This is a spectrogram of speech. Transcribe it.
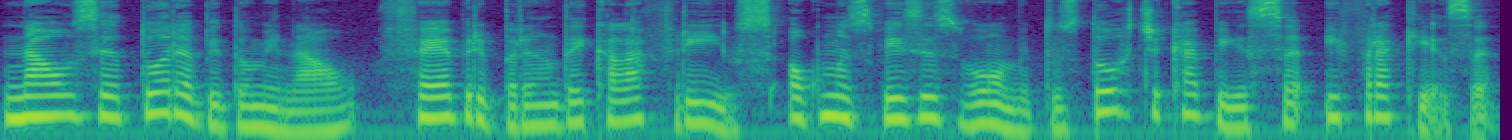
náusea, dor abdominal, febre branda e calafrios, algumas vezes vômitos, dor de cabeça e fraqueza.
